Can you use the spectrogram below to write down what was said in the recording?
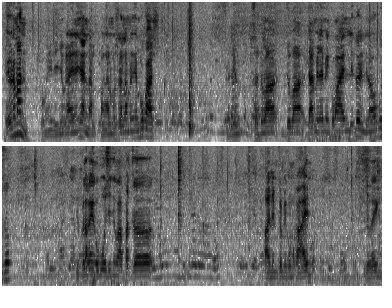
Kayo naman, kung hindi nyo kaya na yan, al- pang-almusal naman yan bukas. Sa, lim, sa duma, duma, dami namin kumain dito, hindi na ubos oh. Di pala kayong ubusin yung apat sa... Anim kami kumakain. Sila lang.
